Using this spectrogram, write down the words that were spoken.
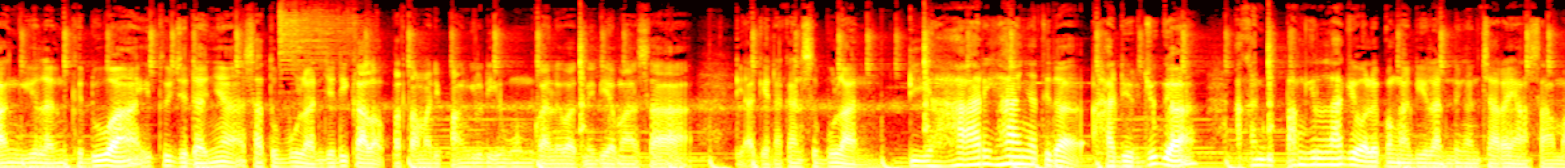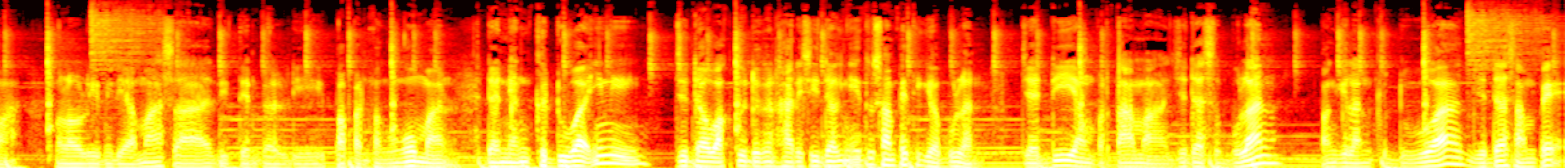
panggilan kedua itu jedanya satu bulan. Jadi kalau pertama dipanggil diumumkan lewat media massa diagendakan sebulan. Di hari hanya tidak hadir juga akan dipanggil lagi oleh pengadilan dengan cara yang sama melalui media massa, ditempel di papan pengumuman. Dan yang kedua ini jeda waktu dengan hari sidangnya itu sampai tiga bulan. Jadi yang pertama jeda sebulan, panggilan kedua jeda sampai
